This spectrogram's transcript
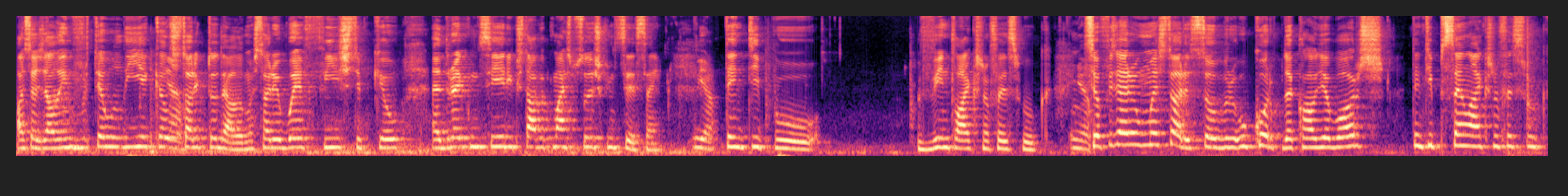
Ou seja, ela inverteu ali aquele Yeah. histórico todo dela. Uma história bué fixe, tipo, que eu adorei conhecer e gostava que mais pessoas conhecessem. Yeah. Tem tipo 20 likes no Facebook. Yeah. Se eu fizer uma história sobre o corpo da Cláudia Borges, tem tipo 100 likes no Facebook.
